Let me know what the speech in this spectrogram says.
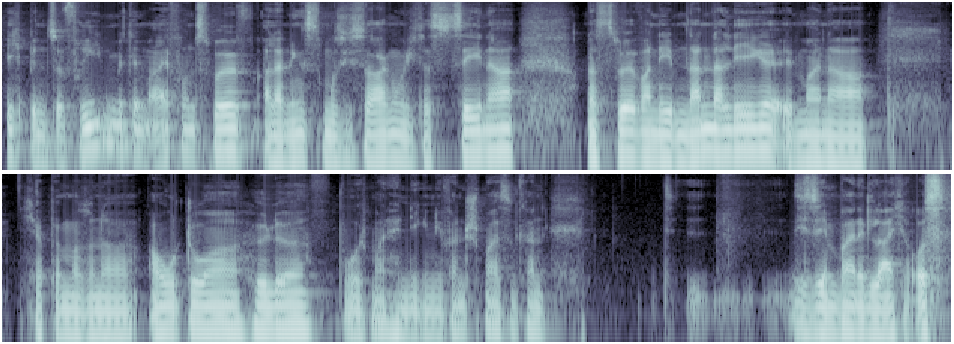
Ich bin zufrieden mit dem iPhone 12. Allerdings muss ich sagen, wenn ich das 10er und das 12er nebeneinander lege, in meiner, ich habe immer so eine Outdoor-Hülle, wo ich mein Handy in die Wand schmeißen kann. Die sehen beide gleich aus.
